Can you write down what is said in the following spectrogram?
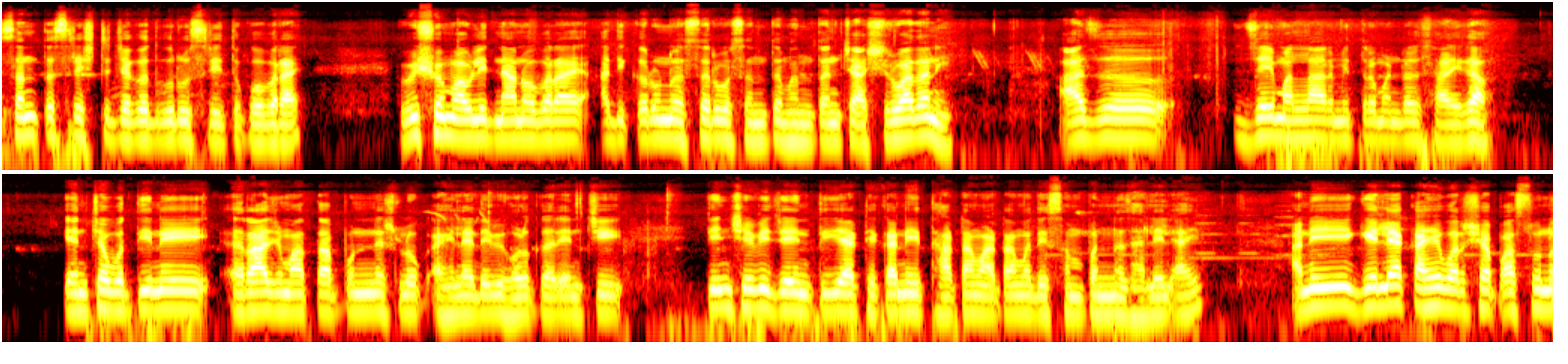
संत. श्रेष्ठ जगद्गुरू श्री तुकोबराय. विश्वमाऊली ज्ञानोबराय आदी करून सर्व संत महंतांच्या आशीर्वादाने आज जय मल्हार मित्रमंडळ साळेगाव यांच्या वतीने राजमाता पुण्यश्लोक अहिल्यादेवी होळकर यांची तीनशेवी जयंती या ठिकाणी थाटामाटामध्ये संपन्न झालेली आहे. आणि गेल्या काही वर्षापासून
